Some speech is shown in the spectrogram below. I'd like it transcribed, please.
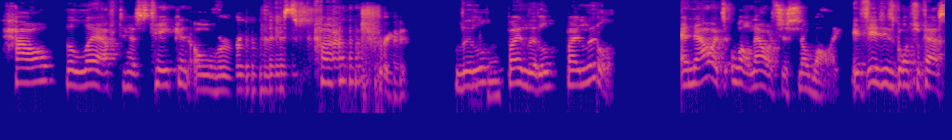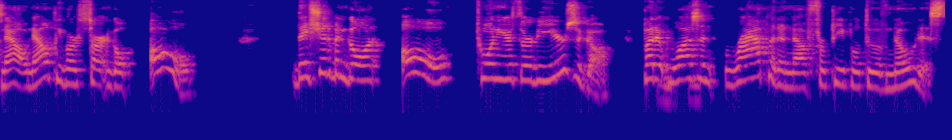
how the left has taken over this country little Mhm. by little by little and now it's well now it's just snowballing it's, it is going so fast now now people are starting to go oh they should have been going oh 20 or 30 years ago but it Mhm. wasn't rapid enough for people to have noticed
